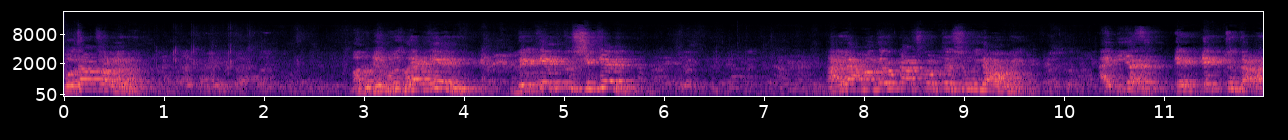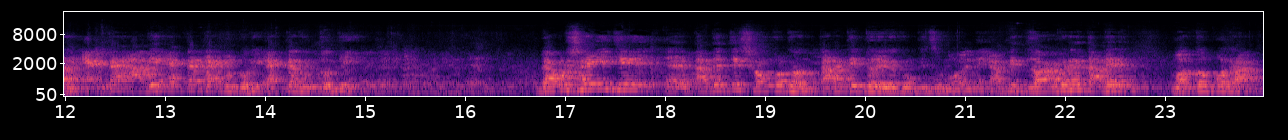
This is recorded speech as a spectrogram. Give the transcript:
কোথাও চলে না। দেখেন। দেখে একটু শিখেন। তাহলে আমাদেরও কাজ করতে সুবিধা হবে? এ- একটু দাঁড়ান। একটা আগে একটা ট্যাকল করি একটা উত্তর দিই। ব্যবসায়ী যে তাদের যে সংগঠন তারা কিন্তু এরকম কিছু বলে নাই। আপনি দয়া করে তাদের মন্তব্যটা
